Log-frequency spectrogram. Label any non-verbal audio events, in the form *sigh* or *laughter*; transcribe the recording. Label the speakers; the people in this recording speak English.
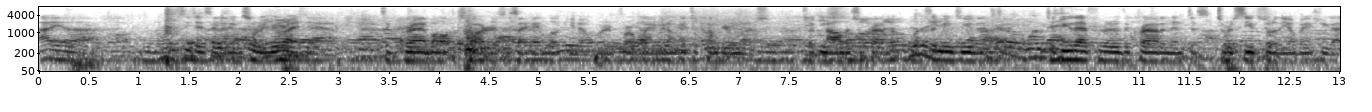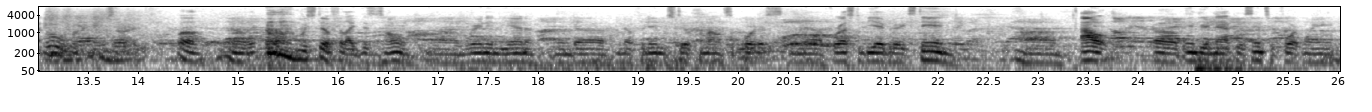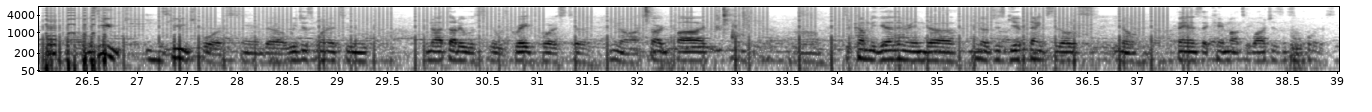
Speaker 1: I uh, heard CJ say that it was sort of your idea to grab all the starters and say, hey, look, you know, we're in Fort Wayne. We don't get to come here much to acknowledge the crowd. But what does it mean to you then to, to do that for the crowd and then to, to receive sort of the ovation you got before the game started?
Speaker 2: Well, you know, *clears throat* we still feel like this is home. Um, we're in Indiana, and uh, you know, for them to still come out and support us, and uh, for us to be able to extend um, out of Indianapolis into Fort Wayne, um, it's huge. It's huge for us, and uh, we just wanted to. You know, I thought it was it was great for us to, you know, our starting five um, to come together and uh, you know just give thanks to those you know fans that came out to watch us and support us.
